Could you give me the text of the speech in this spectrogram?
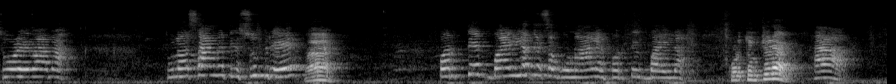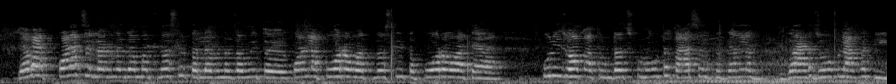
चोळे बाबा. तुला सांगते सुंदरे. हा. प्रत्येक बाईला त्याचा गुण आलाय प्रत्येक बाईला. कुठं तुमच्याकडं? हा. जेव्हा कोणाचं लग्न जमत नसलं तर लग्न जमितोय कोणाला पोरवत नसली तर पोरवा त्या कुणी झोपातून डचकून उठत असेल तर त्यांना गाढ झोप लागती.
